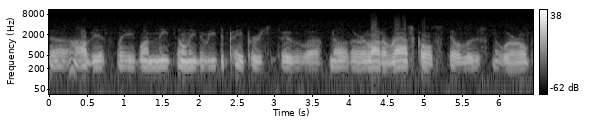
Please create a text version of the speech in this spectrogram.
uh, obviously, one needs only to read the papers to uh, know there are a lot of rascals still loose in the world.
